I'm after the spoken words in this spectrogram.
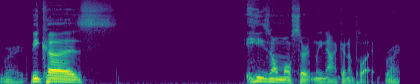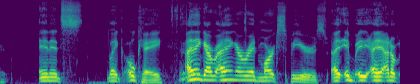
Right. because he's almost certainly not going to play. Right. And it's like, okay, I think I, I think I read Mark Spears. I, it- I, I don't.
